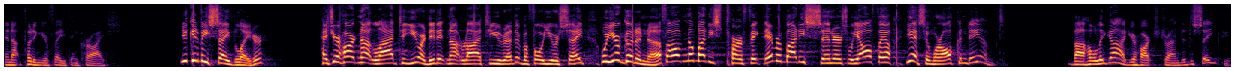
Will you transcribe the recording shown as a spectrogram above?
and not putting your faith in Christ. You can be saved later. Has your heart not lied to you, or did it not lie to you, rather, before you were saved? Well, you're good enough. Oh, nobody's perfect. Everybody's sinners. We all fail. Yes, and we're all condemned by holy God. Your heart's trying to deceive you.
